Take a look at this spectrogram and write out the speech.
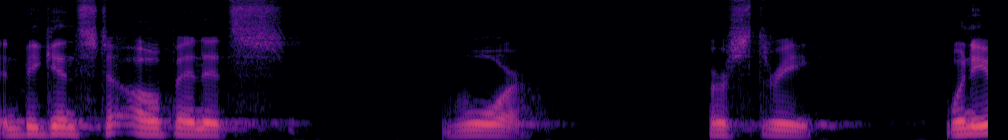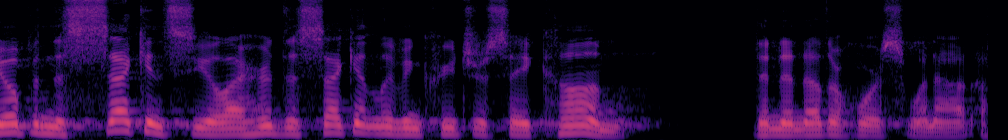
and begins to open, it's war. Verse 3 When he opened the second seal, I heard the second living creature say, Come. Then another horse went out, a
